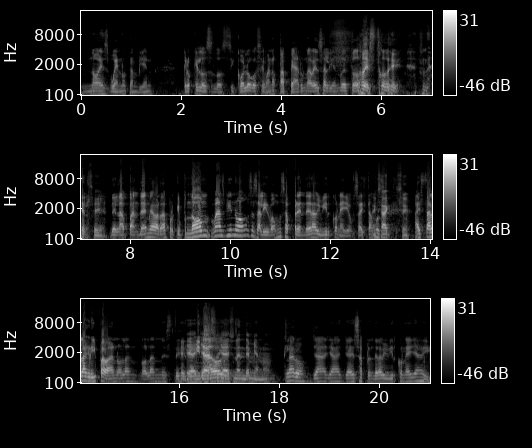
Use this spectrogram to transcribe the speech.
no es bueno también creo que los, los psicólogos se van a papear una vez saliendo de todo esto de, de, la pandemia, ¿verdad? Porque pues, no, más bien no vamos a salir, vamos a aprender a vivir con ello. Pues ahí estamos. Exacto, sí. Ahí está la gripa, ¿verdad? No la, no la han este, eliminado. Ya, es una endemia, ¿no? Claro, ya, ya, ya es aprender a vivir con ella y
